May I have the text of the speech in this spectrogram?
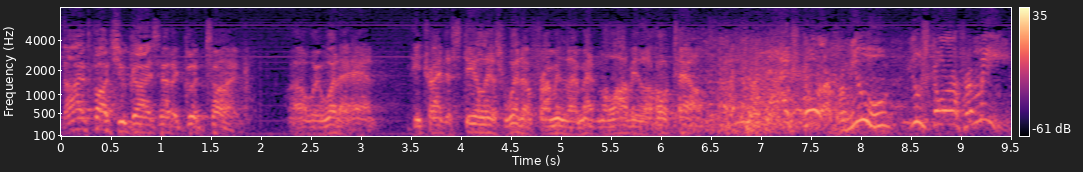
Now, I thought you guys had a good time. Well, we would have had. He tried to steal this widow from me that I met in the lobby of the hotel. I stole her from you. You stole her from me.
